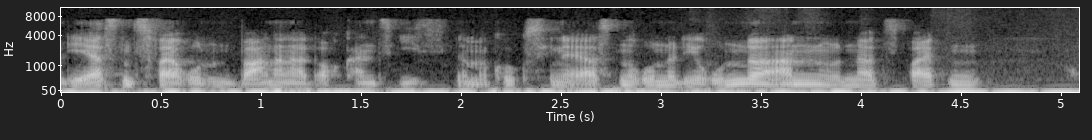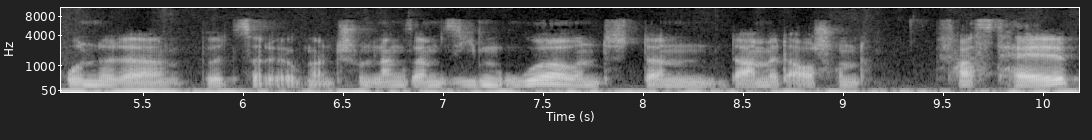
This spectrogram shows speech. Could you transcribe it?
die ersten zwei Runden waren dann halt auch ganz easy. Man guckt sich in der ersten Runde die Runde an und in der zweiten Runde, da wird es dann irgendwann schon langsam 7 Uhr und dann damit auch schon fast hell.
